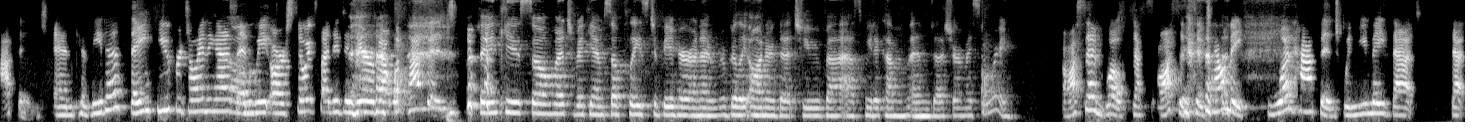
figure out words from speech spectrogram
happened. And Kavita, thank you for joining us. Oh. And we are so excited to hear about what happened. thank you so much, Vicki. I'm so pleased to be here. And I'm really honored that you've uh, asked me to come and uh, share my story. Awesome. Well, that's awesome. So tell me, what happened when you made that that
